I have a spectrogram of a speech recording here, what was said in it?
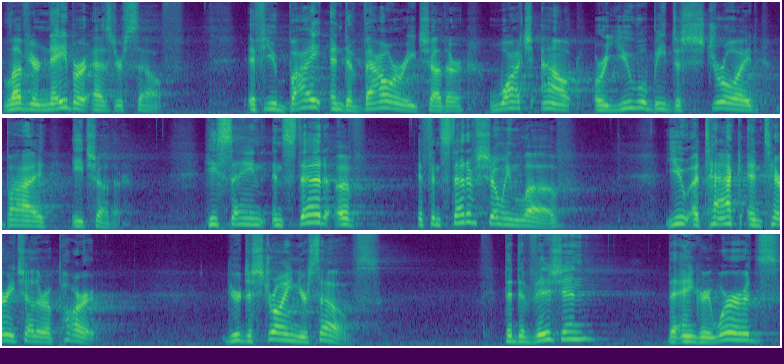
love your neighbor as yourself. If you bite and devour each other, watch out, or you will be destroyed by each other. He's saying, instead of, if instead of showing love, you attack and tear each other apart, you're destroying yourselves. The division, the angry words,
